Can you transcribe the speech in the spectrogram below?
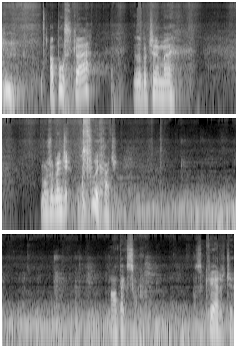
A puszczę. Zobaczymy. Może będzie słychać. O, tak sk- skwierczy.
